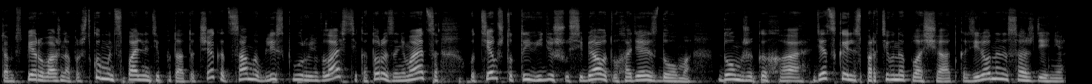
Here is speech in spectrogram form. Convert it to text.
там с первого важного вопроса, что такое муниципальный депутат? Это человек, это самый близкий уровень власти, который занимается вот тем, что ты видишь у себя, вот выходя из дома. Дом ЖКХ, детская или спортивная площадка, зеленое насаждение,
